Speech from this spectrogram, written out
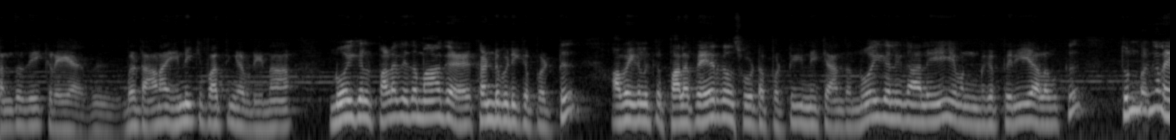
வந்ததே கிடையாது. பட் ஆனால் இன்றைக்கி பார்த்திங்க அப்படின்னா நோய்கள் பலவிதமாக கண்டுபிடிக்கப்பட்டு அவைகளுக்கு பல பெயர்கள் சூட்டப்பட்டு இன்றைக்கி அந்த நோய்களினாலேயே இவன் மிகப்பெரிய அளவுக்கு துன்பங்களை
